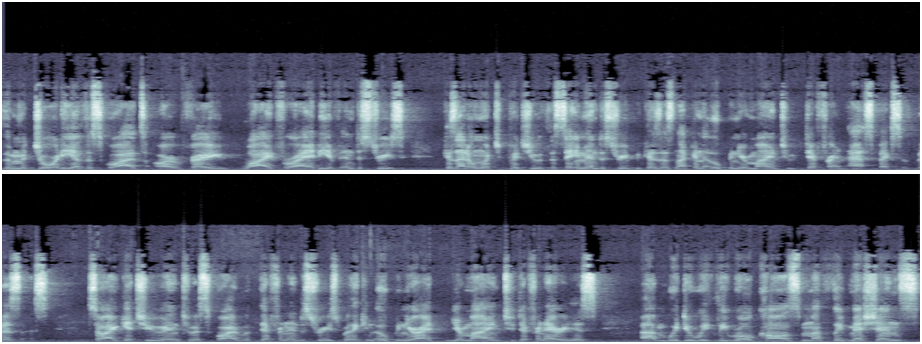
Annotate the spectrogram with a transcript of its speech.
the majority of the squads are very wide variety of industries because I don't want to put you with the same industry because that's not going to open your mind to different aspects of business. So I get you into a squad with different industries where they can open your your mind to different areas. Um, we do weekly roll calls, monthly missions,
